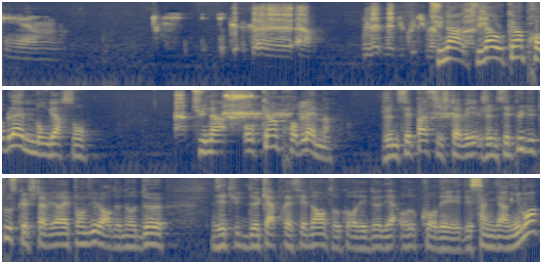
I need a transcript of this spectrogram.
Et, euh, et que, que- alors, là, là, du coup, tu n'as, tu n'as aucun problème, mon garçon. Tu n'as aucun problème. Je ne sais pas si je t'avais, je ne sais plus du tout ce que je t'avais répondu lors de nos deux études de cas précédentes au cours des, deux, der- au cours des, des cinq derniers mois.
